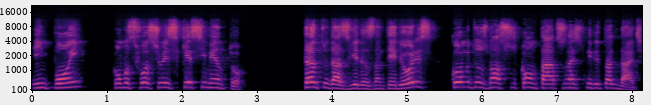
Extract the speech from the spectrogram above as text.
impõe como se fosse um esquecimento, tanto das vidas anteriores como dos nossos contatos na espiritualidade.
